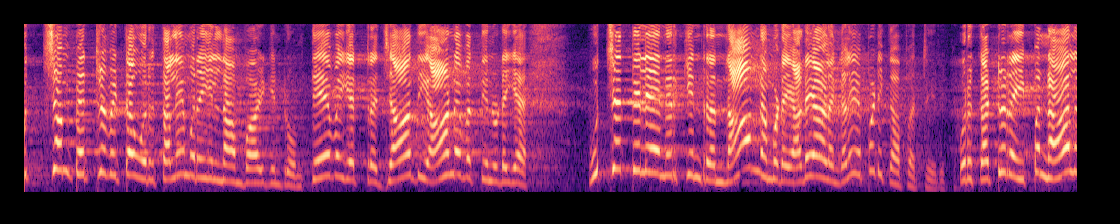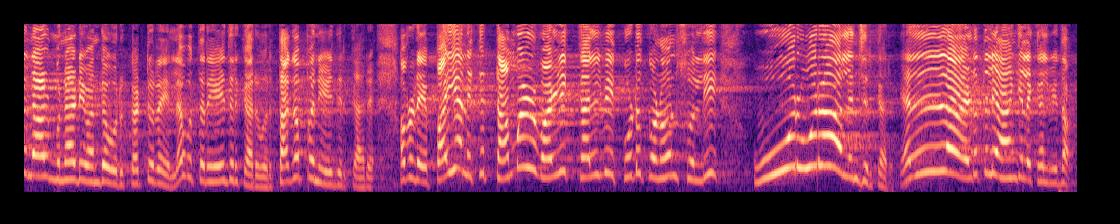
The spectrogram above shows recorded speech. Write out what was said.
உச்சம் பெற்றுவிட்ட ஒரு தலைமுறையில் நாம் வாழ்கின்றோம். தேவையற்ற ஜாதி ஆணவத்தினுடைய உச்சத்திலே நிற்கின்ற நாம் நம்முடைய அடையாளங்களை எப்படி காப்பாற்றியிருக்கு ஒரு கட்டுரை இப்போ நாலு நாள் முன்னாடி வந்த ஒரு கட்டுரையில் ஒருத்தர் எழுதியிருக்காரு ஒரு தகப்பன் எழுதியிருக்காரு. அவருடைய பையனுக்கு தமிழ் வழி கல்வி கொடுக்கணும்னு சொல்லி ஊர் ஊரா அலைஞ்சிருக்காரு. எல்லா இடத்துலையும் ஆங்கில கல்வி தான்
